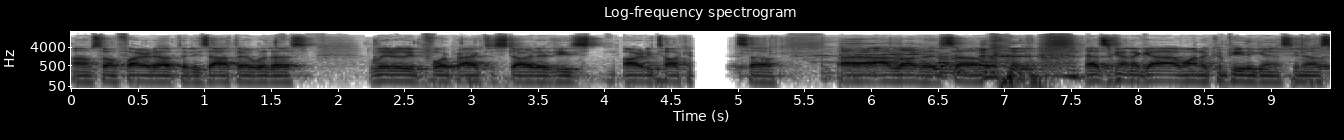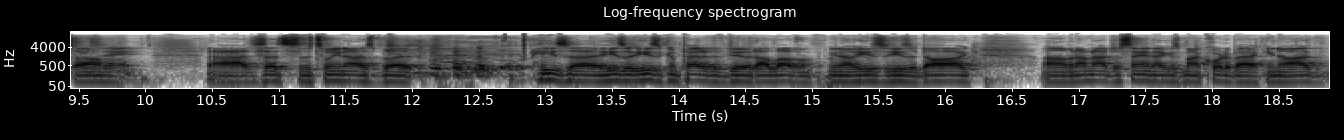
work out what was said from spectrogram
Um, so I'm fired up that he's out there with us literally before practice started, he's already talking. So uh, I love it. So that's the kind of guy I want to compete against, you know. so I'm, uh, that's between us, but he's a, he's a he's a competitive dude. I love him. You know, he's he's a dog, um, and I'm not just saying that because my quarterback. You know, I,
